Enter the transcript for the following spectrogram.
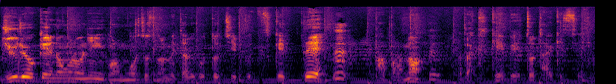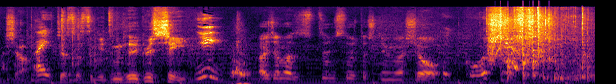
重量系のものにこのもう一つのメタルゴッドチップつけて、うパパのうん。アタック系ベイと対決していきましょう、はい。じゃあ早速いつものいきましょはいじゃあまず普通にするとしてみましょう、はい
